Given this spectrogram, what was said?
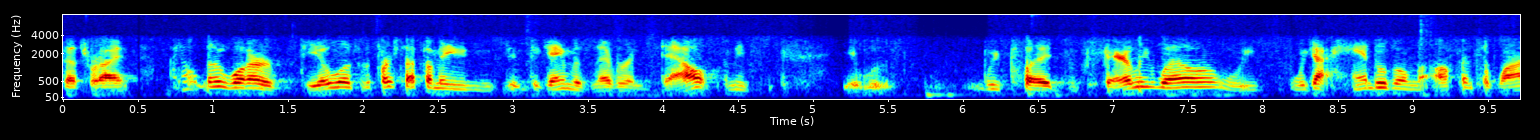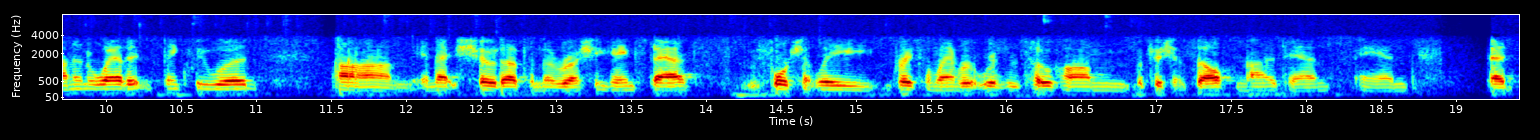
Think that's right. I don't know what our deal was in the first half. I mean, the game was never in doubt. I mean, it was we played fairly well. We we got handled on the offensive line in a way I didn't think we would, um, and that showed up in the rushing game stats. Fortunately, Grayson Lambert was his ho hum efficient self, nine of ten, and that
